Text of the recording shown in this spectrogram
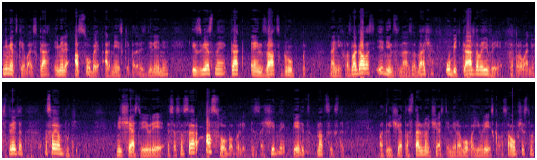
немецкие войска имели особые армейские подразделения, известные как Эйнзац-группы. На них возлагалась единственная задача – убить каждого еврея, которого они встретят на своем пути. К несчастью, евреи СССР особо были беззащитны перед нацистами. В отличие от остальной части мирового еврейского сообщества,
